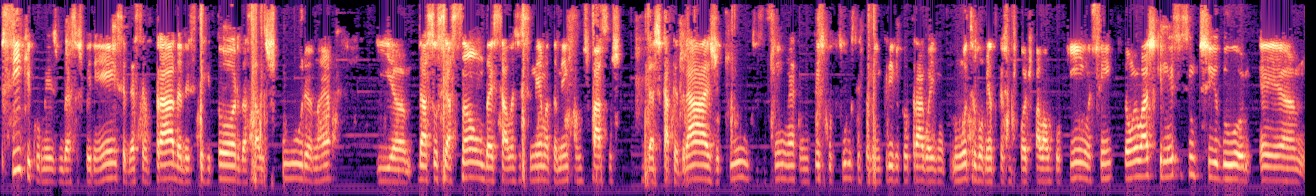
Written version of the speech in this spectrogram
psíquico mesmo dessa experiência, dessa entrada nesse território da sala escura, né? e uh, da associação das salas de cinema também com espaços das catedrais, de cultos, assim, né? Tem um texto Flusser também incrível que eu trago aí num, outro momento que a gente pode falar um pouquinho, assim. Então eu acho que nesse sentido é,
